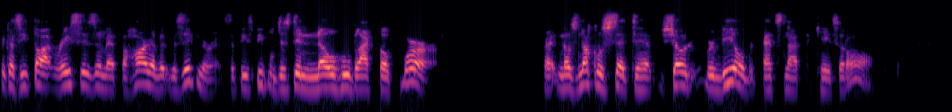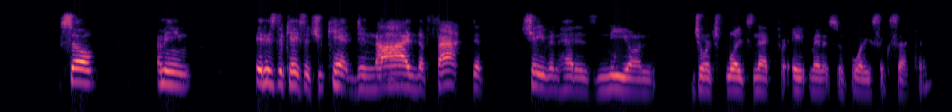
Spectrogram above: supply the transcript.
because he thought racism at the heart of it was ignorance that these people just didn't know who black folk were right? And those knuckles said to him showed revealed that that's not the case at all. So I mean, it is the case that you can't deny the fact that Chauvin had his knee on George Floyd's neck for eight minutes and 46 seconds.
